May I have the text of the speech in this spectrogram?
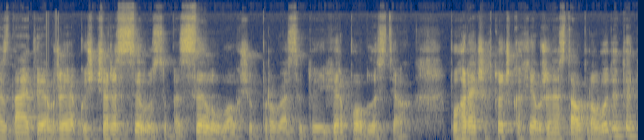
знаєте, я вже якось через силу себе силував, щоб провести той ефір по областях. По гарячих точках я вже не став проводити,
